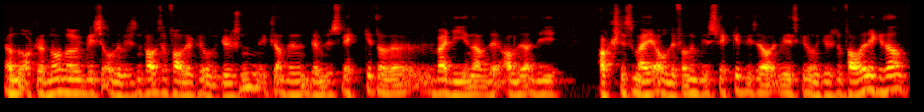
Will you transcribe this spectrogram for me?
ja, akkurat nå, når, Hvis oljeprisen faller, så faller kronekursen. Den, den, blir svekket. og Verdien av det, alle de aksjene som er i oljefondet, blir svekket hvis, hvis kronekursen faller. ikke sant?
